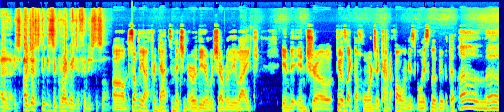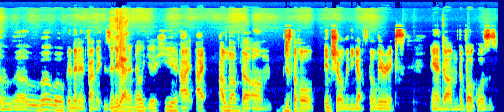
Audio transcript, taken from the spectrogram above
I don't know. It's, I just think it's a great way to finish the song. Um, something I forgot to mention earlier, which I really like in the intro, feels like the horns are kind of following his voice a little bit with the oh oh oh oh, oh. and then it finally does anybody yeah. know you're here? I I I love the um just the whole intro leading up to the lyrics and um the vocals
